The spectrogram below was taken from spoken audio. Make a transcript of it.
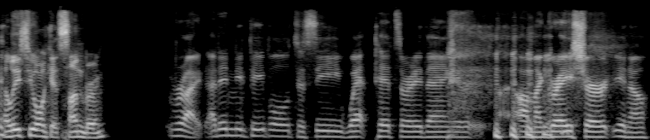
At least you won't get sunburn. Right. I didn't need people to see wet pits or anything uh, on my gray shirt, you know.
